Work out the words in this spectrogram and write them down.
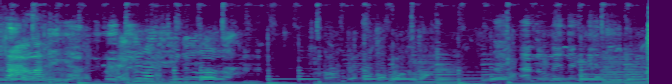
Salah. Lah iki ora dijunjung ora. Anu nene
